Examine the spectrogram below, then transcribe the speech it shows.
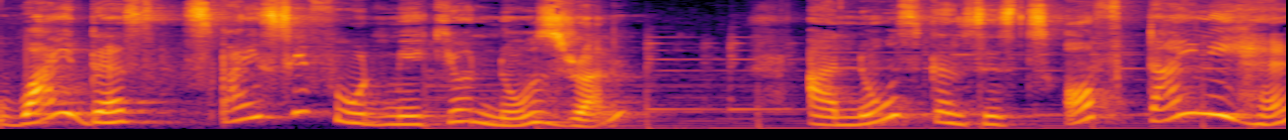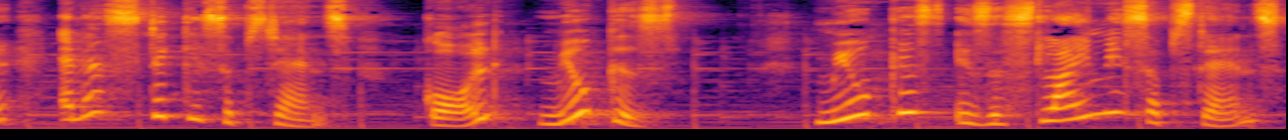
Why does spicy food make your nose run? Our nose consists of tiny hair and a sticky substance called mucus. Mucus is a slimy substance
